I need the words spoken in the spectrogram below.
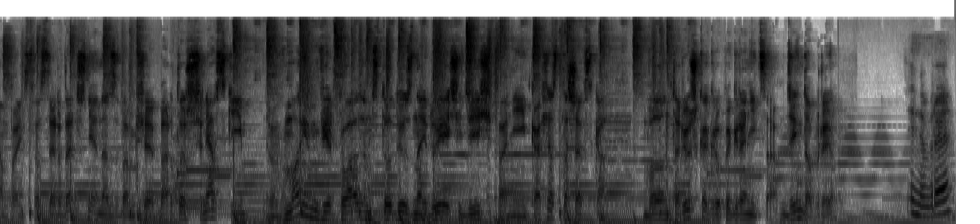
Witam Państwa serdecznie, nazywam się Bartosz Szyniawski. W moim wirtualnym studiu znajduje się dziś pani Kasia Staszewska, wolontariuszka Grupy Granica. Dzień dobry. Dzień dobry.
